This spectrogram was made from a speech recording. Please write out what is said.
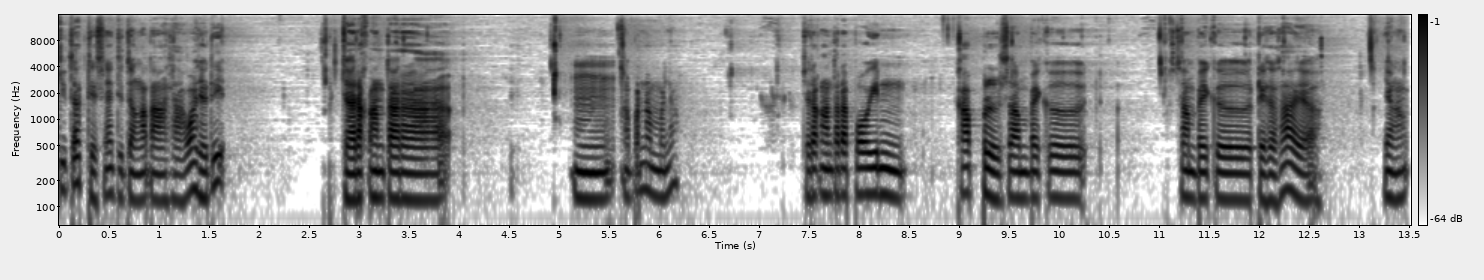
kita desanya di tengah-tengah sawah jadi jarak antara hmm, apa namanya jarak antara poin kabel sampai ke sampai ke desa saya yang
